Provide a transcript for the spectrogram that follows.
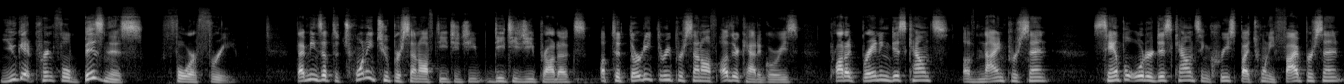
you get Printful Business for free. That means up to 22% off DTG, DTG products, up to 33% off other categories, product branding discounts of 9%, sample order discounts increased by 25%,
